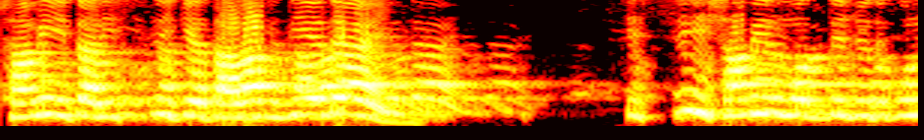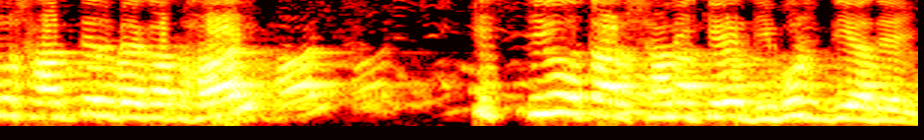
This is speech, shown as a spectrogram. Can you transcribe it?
স্বামী তার স্ত্রীকে তালাক দিয়ে দেয় স্ত্রী স্বামীর মধ্যে যদি কোনো স্বার্থের ব্যাঘাত হয়, স্ত্রীও তার স্বামীকে ডিভোর্স দিয়ে দেয়।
